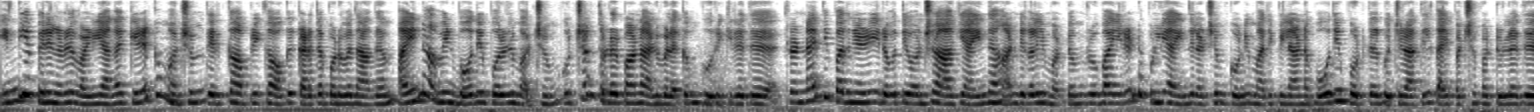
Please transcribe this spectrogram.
இந்திய பெருங்கடல் வழியாக கிழக்கு மற்றும் தெற்கு ஆப்பிரிக்காவுக்கு கடத்தப்படுவதாக ஐநாவின் போதைப் பொருள் மற்றும் குற்றம் தொடர்பான அலுவலகம் கூறுகிறது. இரண்டாயிரத்தி பதினேழு இருபத்தி ஒன்று ஆகிய ஐந்து ஆண்டுகளில் மட்டும் ரூபாய் இரண்டு புள்ளி ஐந்து லட்சம் கோடி மதிப்பிலான போதைப் பொருட்கள் குஜராத்தில் கைப்பற்றப்பட்டுள்ளது.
